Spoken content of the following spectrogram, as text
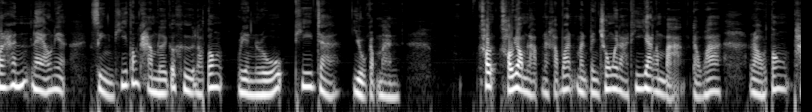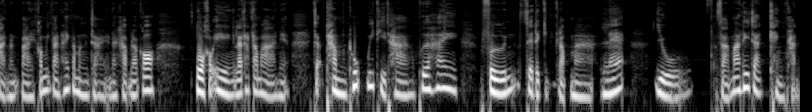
ราะฉะนั้นแล้วเนี่ยสิ่งที่ต้องทำเลยก็คือเราต้องเรียนรู้ที่จะอยู่กับมันเขาเขายอมรับนะครับว่ามันเป็นช่วงเวลาที่ยากลำบาก แต่ว่าเราต้องผ่านมันไปเขามีการให้กำลังใจนะครับ แล้วก็ตัวเขาเองและรัฐบาลเนี่ยจะทำทุกวิถีทางเพื่อให้ฟื้นเศรษฐกิจกลับมา และอยู่ สามารถที่จะแข่งขัน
